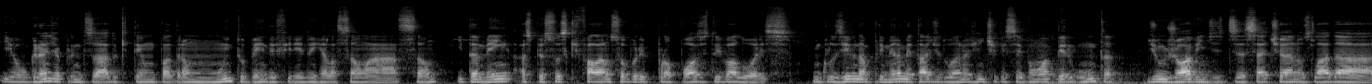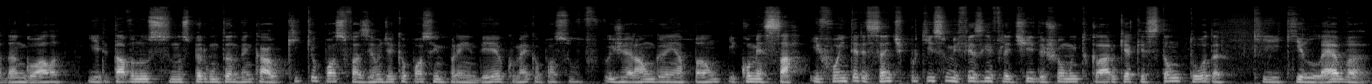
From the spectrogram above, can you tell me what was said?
e o grande aprendizado que tem um padrão muito bem definido em relação à ação e também as pessoas que falaram sobre propósito e valores. Inclusive na primeira metade do ano a gente recebeu uma pergunta de um jovem de 17 anos lá da, da Angola. E ele estava nos, nos perguntando: vem cá, o que, que eu posso fazer? Onde é que eu posso empreender? Como é que eu posso gerar um ganha-pão e começar? E foi interessante porque isso me fez refletir, deixou muito claro que a questão toda que, que leva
